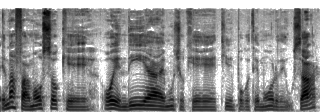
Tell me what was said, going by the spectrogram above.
El más famoso que hoy en día hay muchos que tienen poco temor de usar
